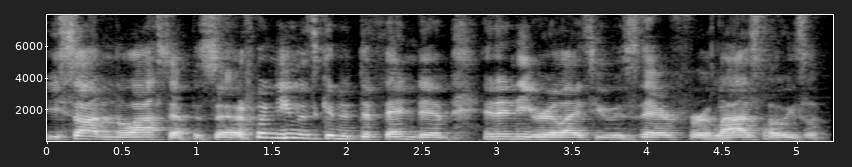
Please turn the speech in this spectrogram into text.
You saw it in the last episode when he was going to defend him, and then he realized he was there for Laszlo. He's like,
